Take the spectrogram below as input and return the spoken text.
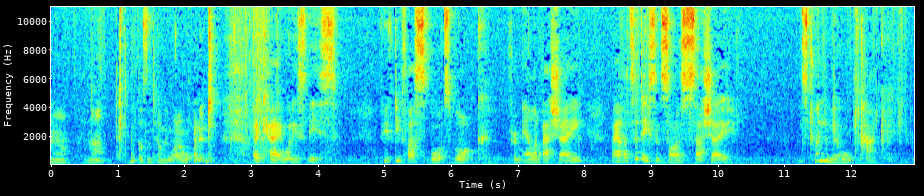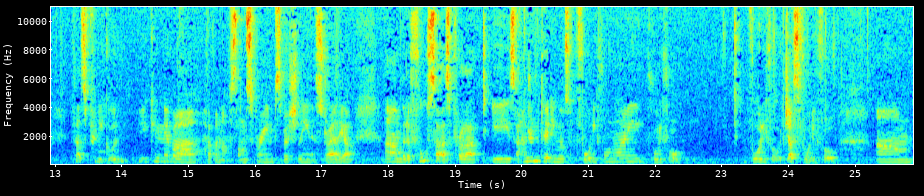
No, no, it doesn't tell me what I wanted. Okay, what is this? 50 plus sports block from Ella Bache. Wow, that's a decent size sachet. It's 20 mil pack. That's pretty good. You can never have enough sunscreen, especially in Australia. Um, but a full size product is 130 mils for 44.90, 44, 44, just 44. Um,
